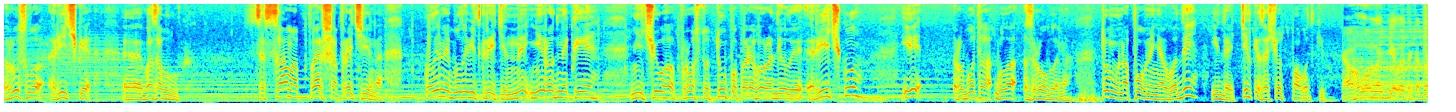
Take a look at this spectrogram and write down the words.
русло річки е, Базавлук. Це сама перша причина. Коли не були відкриті ні, ні родники, нічого, просто тупо перегородили річку і робота була зроблена. Тому наповнення води йде тільки за счет паводків. А головное дело – это когда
